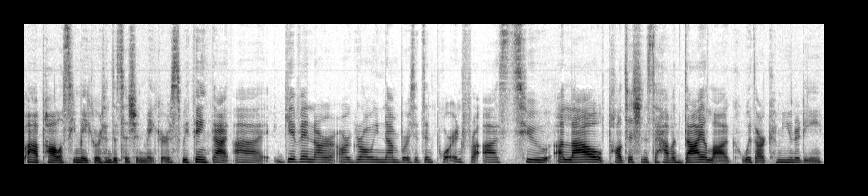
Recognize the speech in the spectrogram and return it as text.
uh, policymakers and decision makers. We think that uh, given our, our growing numbers, it's important for us to allow politicians to have a dialogue with our community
